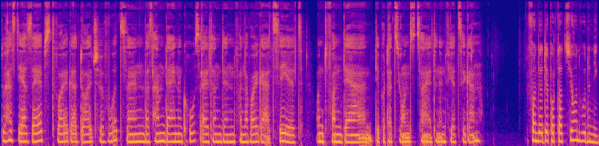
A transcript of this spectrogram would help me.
Du hast ja selbst Wolga-deutsche Wurzeln. Was haben deine Großeltern denn von der Wolga erzählt und von der Deportationszeit in den 40ern? Von der Deportation wurde nie,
